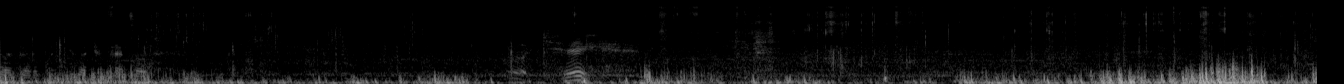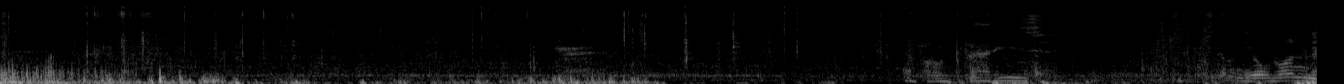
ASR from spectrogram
I've got to put the electric fence on. Okay. Pound patties. Got the old one.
